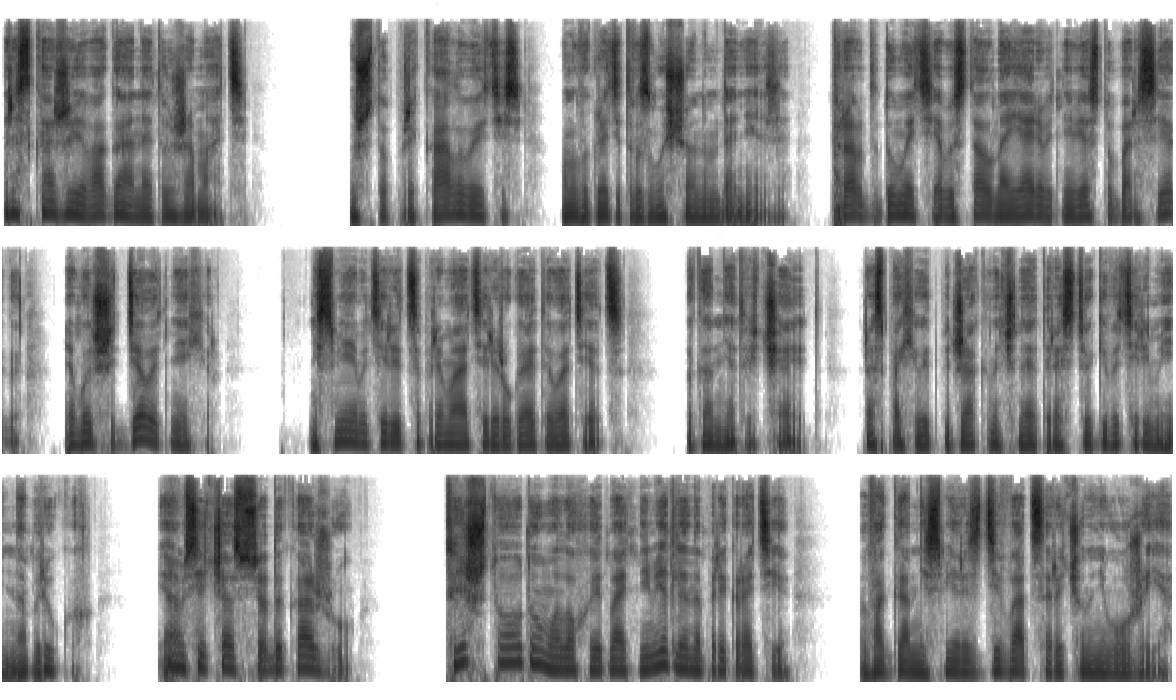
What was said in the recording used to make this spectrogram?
«Расскажи, Ваган, это уже мать». «Вы что, прикалываетесь?» Он выглядит возмущенным до нельзя. «Правда, думаете, я бы стал наяривать невесту Барсега? Мне больше делать нехер?» «Не смей материться при матери», — ругает его отец. Паган не отвечает, распахивает пиджак и начинает расстегивать ремень на брюках. «Я вам сейчас все докажу». «Ты что удумал?» — охает мать. «Немедленно прекрати». «Ваган, не смей раздеваться», — рычу на него уже я.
